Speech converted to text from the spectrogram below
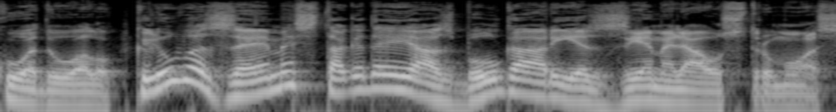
kodolu kļuva zemes tagadējās Bulgārijas ziemeļaustrumos.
